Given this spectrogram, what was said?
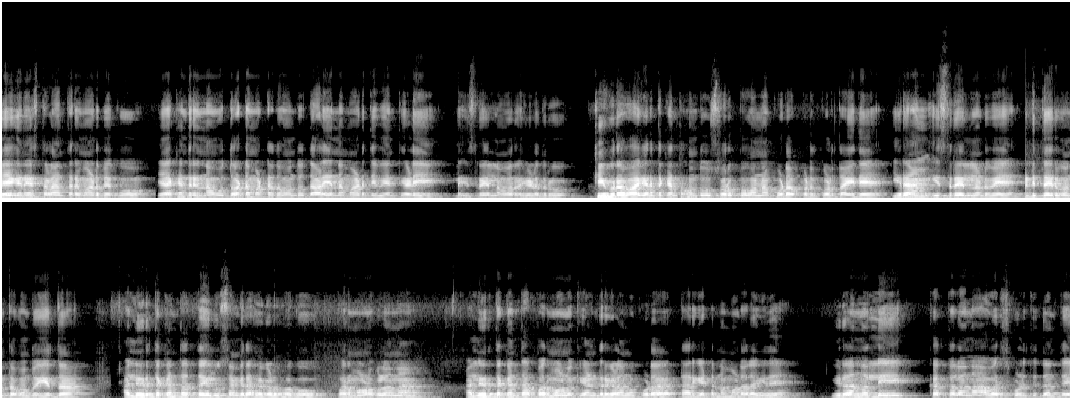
ಬೇಗನೆ ಸ್ಥಳಾಂತರ ಮಾಡಬೇಕು. ಯಾಕಂದ್ರೆ ನಾವು ದೊಡ್ಡ ಮಟ್ಟದ ಒಂದು ದಾಳಿಯನ್ನ ಮಾಡ್ತೀವಿ ಅಂತ ಹೇಳಿ ಇಸ್ರೇಲ್ನವರು ಹೇಳಿದ್ರು. ತೀವ್ರವಾಗಿರ್ತಕ್ಕಂಥ ಒಂದು ಸ್ವರೂಪವನ್ನ ಕೂಡ ಪಡೆದುಕೊಳ್ತಾ ಇದೆ. ಇರಾನ್, ಇಸ್ರೇಲ್ ನಡುವೆ ನಡೀತಾ ಇರುವಂತ ಒಂದು ಯುದ್ಧ. ಅಲ್ಲಿ ಇರ್ತಕ್ಕಂಥ ತೈಲು ಸಂಗ್ರಹಗಳು ಹಾಗೂ ಪರಮಾಣುಗಳನ್ನ ಅಲ್ಲಿ ಇರ್ತಕ್ಕಂಥ ಪರಮಾಣು ಕೇಂದ್ರಗಳನ್ನು ಕೂಡ ಟಾರ್ಗೆಟ್ ಅನ್ನ ಮಾಡಲಾಗಿದೆ. ಇರಾನ್ನಲ್ಲಿ ಕತ್ತಲನ್ನ ಆವರಿಸಿಕೊಳ್ತಿದ್ದಂತೆ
